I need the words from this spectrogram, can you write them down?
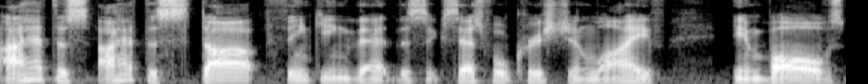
I have to I have to stop thinking that the successful Christian life involves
